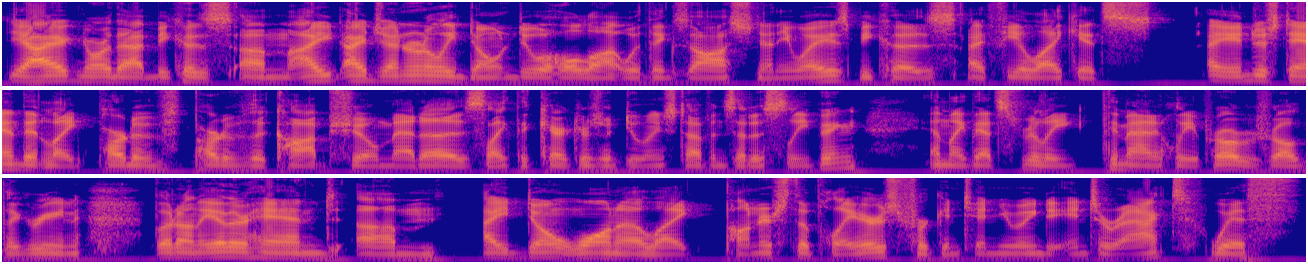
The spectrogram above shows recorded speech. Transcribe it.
Yeah, I ignore that because um, I, I generally don't do a whole lot with exhaustion anyways because I feel like it's I understand that like part of part of the cop show meta is like the characters are doing stuff instead of sleeping, and like that's really thematically appropriate for Delta Green. But on the other hand, um, I don't want to like punish the players for continuing to interact with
